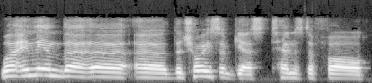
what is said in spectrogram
Well, in the end, the uh, uh, the choice of guests tends to fall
